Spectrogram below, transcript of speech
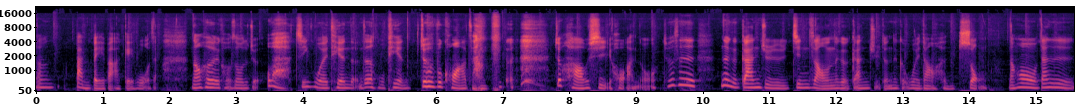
嗯半杯吧给我这样，然后喝了一口的时候我就觉得哇惊为天人，真的不骗，就是不夸张。就好喜欢哦，就是那个柑橘，今早那个柑橘的那个味道很重，然后但是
